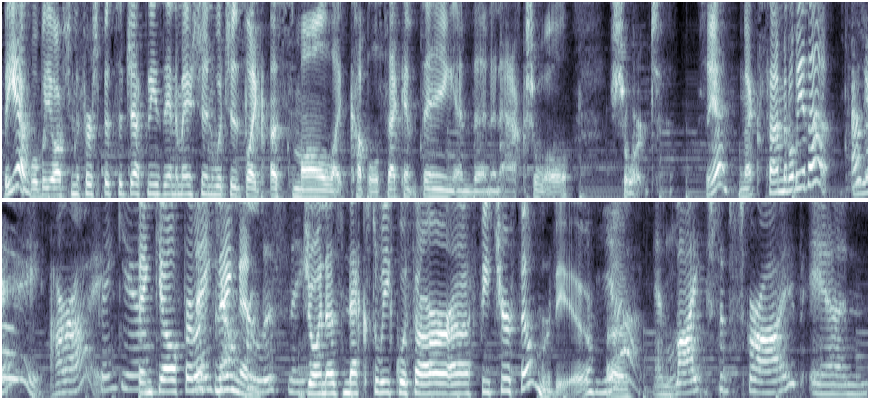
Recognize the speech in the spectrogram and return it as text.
but yeah, we'll be watching the first bits of Japanese animation, which is like a small like couple second thing, and then an actual short. So yeah, next time it'll be that. Okay. All right. Thank you. Thank y'all for Thank listening, y'all for and listening. join us next week with our uh, feature film review. Yeah, Uh, and like, subscribe, and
